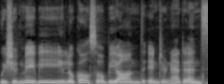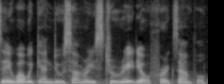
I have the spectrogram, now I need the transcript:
we should maybe look also beyond the internet and say, well, we can do summaries through radio, for example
